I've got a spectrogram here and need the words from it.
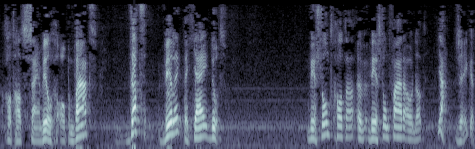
God had zijn wil geopenbaard. Dat wil ik dat jij doet. Weerstond, God, uh, weerstond Farao dat? Ja, zeker.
